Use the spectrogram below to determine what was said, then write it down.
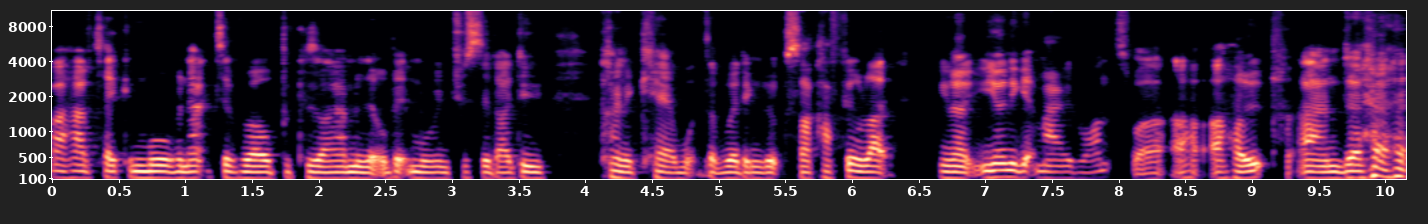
I have taken more of an active role because I am a little bit more interested. I do kind of care what the wedding looks like. I feel like you know you only get married once, but I, I hope, and uh,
